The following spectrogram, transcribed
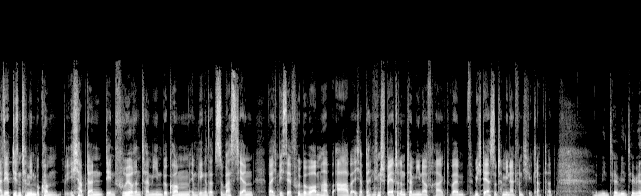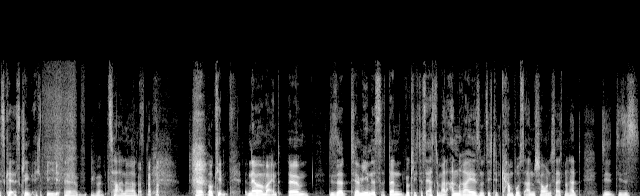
Also ihr habt diesen Termin bekommen. Ich habe dann den früheren Termin bekommen, im Gegensatz zu Bastian, weil ich mich sehr früh beworben habe. Aber ich habe dann den späteren Termin erfragt, weil für mich der erste Termin einfach nicht geklappt hat. Termin, Termin, Termin. Es, es klingt echt wie, äh, wie beim Zahnarzt. äh, okay, never mind. Ähm, dieser Termin ist dann wirklich das erste Mal anreisen und sich den Campus anschauen. Das heißt, man hat die, dieses,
